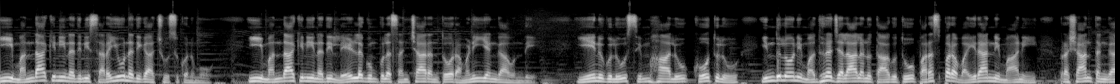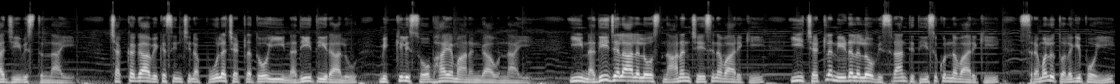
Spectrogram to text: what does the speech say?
ఈ మందాకినీ నదిని సరయూ నదిగా చూసుకొనుము. ఈ మందాకినీ నది లేళ్ళగుంపుల సంచారంతో రమణీయంగా ఉంది. ఏనుగులు సింహాలు కోతులు ఇందులోని మధుర జలాలను తాగుతూ పరస్పర వైరాన్ని మాని ప్రశాంతంగా జీవిస్తున్నాయి. చక్కగా వికసించిన పూల చెట్లతో ఈ నదీ తీరాలు మిక్కిలి శోభాయమానంగా ఉన్నాయి. ఈ నదీ జలాలలో స్నానం చేసిన వారికి ఈ చెట్ల నీడలలో విశ్రాంతి తీసుకున్నవారికి శ్రమలు తొలగిపోయి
